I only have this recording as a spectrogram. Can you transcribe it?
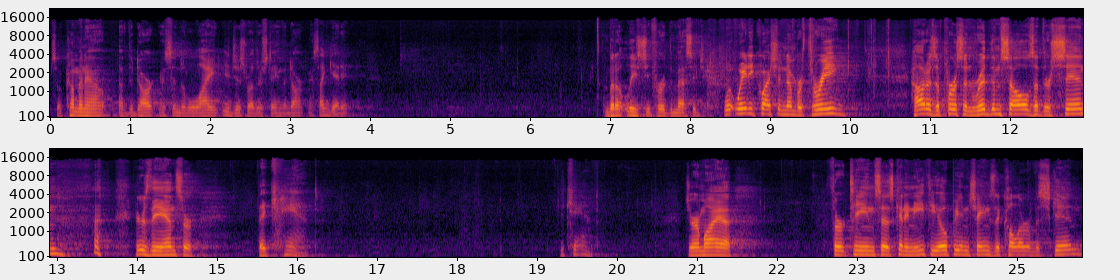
So, coming out of the darkness into the light, you'd just rather stay in the darkness. I get it. But at least you've heard the message. Weighty question number three How does a person rid themselves of their sin? Here's the answer they can't. You can't. Jeremiah 13 says, Can an Ethiopian change the color of his skin?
